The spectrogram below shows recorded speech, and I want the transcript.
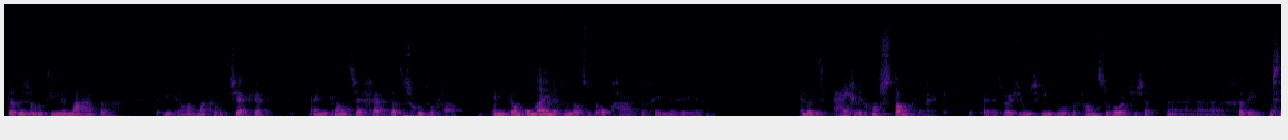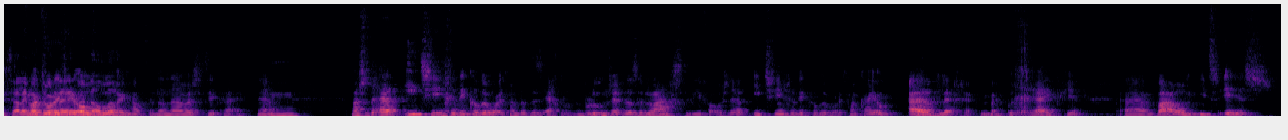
Dat is routinematig, die kan het makkelijk checken en die kan zeggen dat is goed of fout. En die kan oneindig van dat soort opgaven genereren. En dat is eigenlijk gewoon stampwerk. Eh, zoals je misschien vroeger Franse woordjes hebt eh, geleerd. Precies, alleen maar je de en dan... overhoring had en daarna was het weer kwijt. Ja. Hmm. Maar zodra het iets ingewikkelder wordt, want dat is echt, Bloem zegt dat is het laagste niveau, zodra het iets ingewikkelder wordt, dan kan je ook uitleggen, begrijp je eh, waarom iets is,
